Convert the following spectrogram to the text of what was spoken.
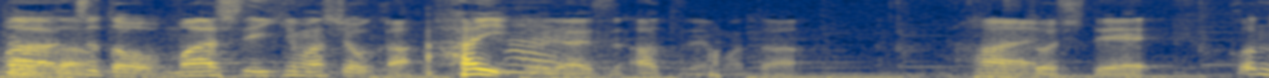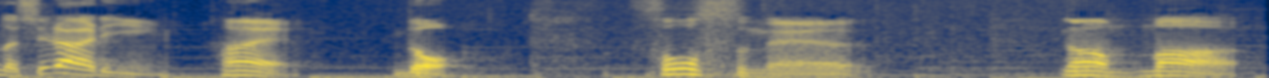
ーまあちょっと回していきましょうか。はい。とりあえず後でまたはい。として。今度はシラリン。はい。どそうっすね。なまあ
